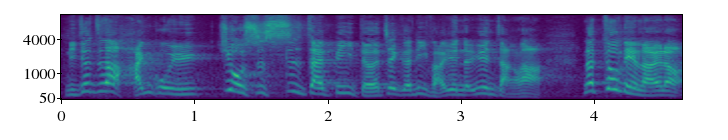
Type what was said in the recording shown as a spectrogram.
你就知道韩国瑜就是势在必得这个立法院的院长啦。那重点来了，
